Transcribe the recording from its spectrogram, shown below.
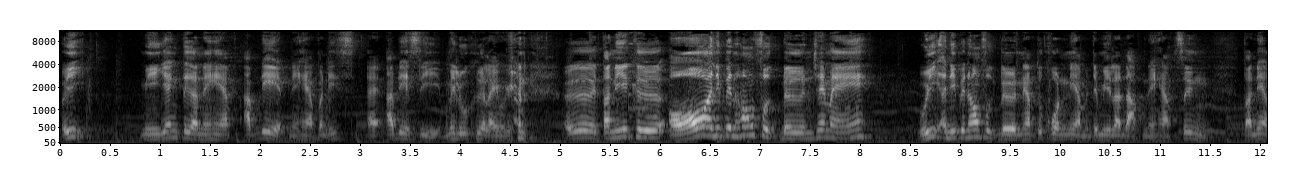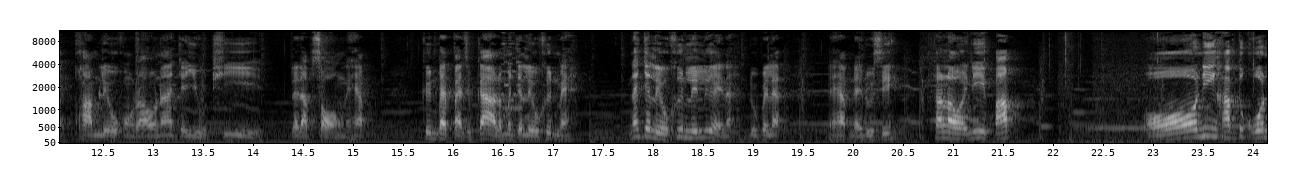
เฮ้ย มีแจ้งเตือนนะครับ อัปเดตนะครับวันที่อัปเดต 4 ไม่รู้คืออะไรเหมือนกัน เออ ตอนนี้คือ อ๋อ อันนี้เป็นห้องฝึกเดินใช่ไหมอุ้ยอันนี้เป็นห้องฝึกเดินครับทุกคนเนี่ยมันจะมีระดับนะครับ ซึ่งตอนนี้ความเร็วของเราน่าจะอยู่ที่ระดับ 2 นะครับ ขึ้นไป 89 แล้วมันจะเร็วขึ้นไหม น่าจะเร็วขึ้นเรื่อยๆนะ ดูไปแล้วนะครับ ไหนดูซิ ถ้าเราไอ้นี่ปั๊บ อ๋อ นี่ครับทุกคน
